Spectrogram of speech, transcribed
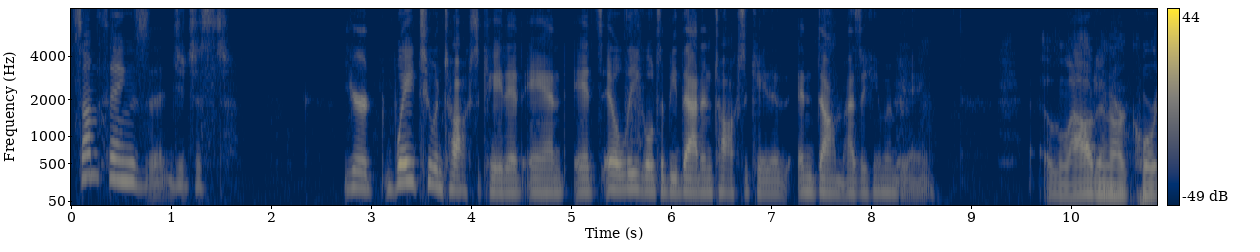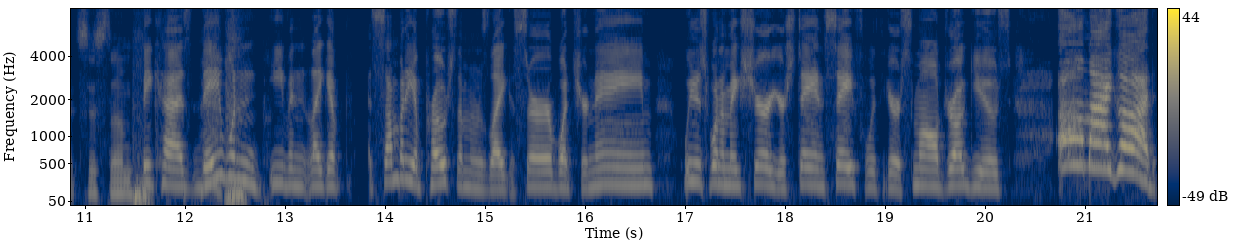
some things you just you're way too intoxicated, and it's illegal to be that intoxicated and dumb as a human being allowed in our court system. because they wouldn't even like if somebody approached them and was like sir what's your name we just want to make sure you're staying safe with your small drug use oh my god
